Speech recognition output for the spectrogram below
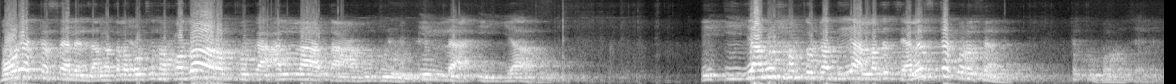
বড় একটা চ্যালেঞ্জ আল্লাহ তালা বলছেন রব্বুকা আল্লাহ ইল্লা ইয়াহু। এই ইয়াহু শব্দটা দিয়ে আল্লাহ যে চ্যালেঞ্জটা করেছেন, এটা খুব বড় চ্যালেঞ্জ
